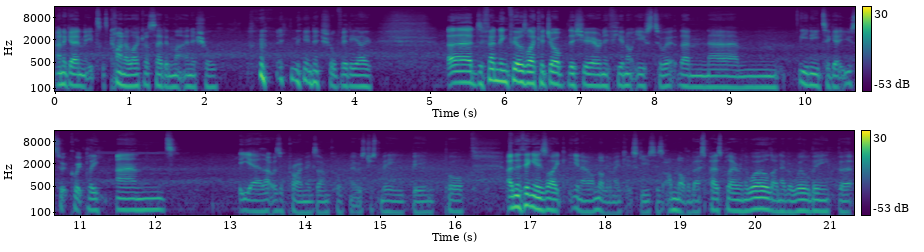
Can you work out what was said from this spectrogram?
And again, it's kind of like I said in that initial, in the initial video. Uh, defending feels like a job this year, and if you're not used to it, then um, you need to get used to it quickly. And yeah, that was a prime example. It was just me being poor. And the thing is, like, you know, I'm not going to make excuses. I'm not the best PES player in the world. I never will be. But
